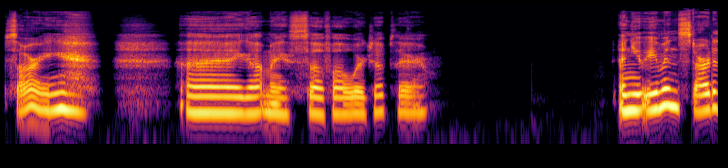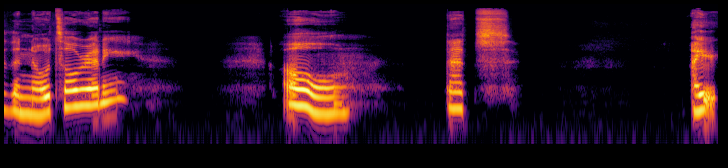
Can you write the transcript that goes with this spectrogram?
sorry. I got myself all worked up there. And you even started the notes already? Oh, that's. I.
